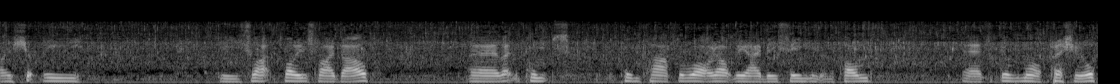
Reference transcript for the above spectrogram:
I shut the the slide, slide valve, uh, let the pumps pump half the water out the IBC into the pond uh, to build more pressure up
